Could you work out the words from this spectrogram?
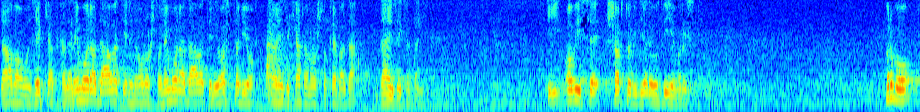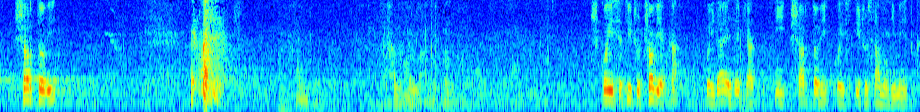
davao zekijat kada ne mora davati ili na ono što ne mora davati ili ostavio davanje zekijata ono što treba da daje zekijat dalje. I ovi se šartovi dijele u dvije vrste. Prvo, šartovi koji se tiču čovjeka koji daje zekijat i šartovi koji se tiču samog imetka.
